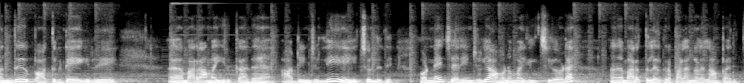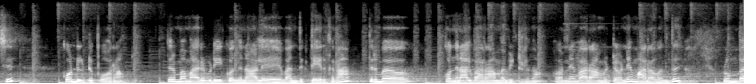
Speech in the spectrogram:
வந்து பார்த்துக்கிட்டே இரு. வராமல் இருக்காத அப்படின்னு சொல்லி சொல்லுது. உடனே சரின்னு சொல்லி அவனும் மகிழ்ச்சியோட அந்த மரத்தில் இருக்கிற பழங்களெல்லாம் பறித்து கொண்டுக்கிட்டு போகிறான் திரும்ப மறுபடியும் கொஞ்ச நாள் வந்துக்கிட்டே இருக்கிறான். திரும்ப கொஞ்ச நாள் வராமல் விட்டுருதான் உடனே வராமல் விட்ட உடனே மரம் வந்து ரொம்ப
